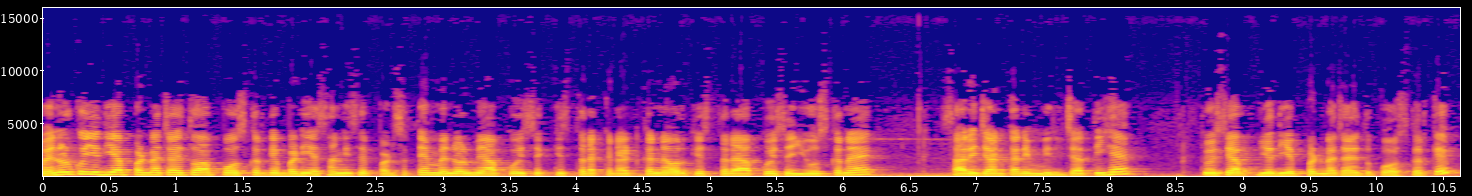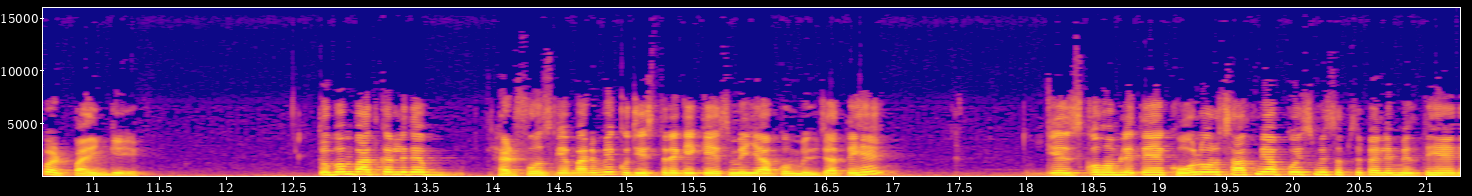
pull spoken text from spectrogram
मैनुअल को यदि आप पढ़ना चाहें तो आप पॉज करके बड़ी आसानी से पढ़ सकते हैं। मैनुअल में आपको इसे किस तरह कनेक्ट करना है और किस तरह आपको इसे यूज़ करना है, सारी जानकारी मिल जाती है। तो इसे आप यदि आप पढ़ना चाहें तो पॉज करके पढ़ पाएँगे। तो अब हम बात कर लेते हैं हेडफोन्स के बारे में। कुछ इस तरह के केस में ये आपको मिल जाते हैं। इसको हम लेते हैं खोल, और साथ में आपको इसमें सबसे पहले मिलते हैं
